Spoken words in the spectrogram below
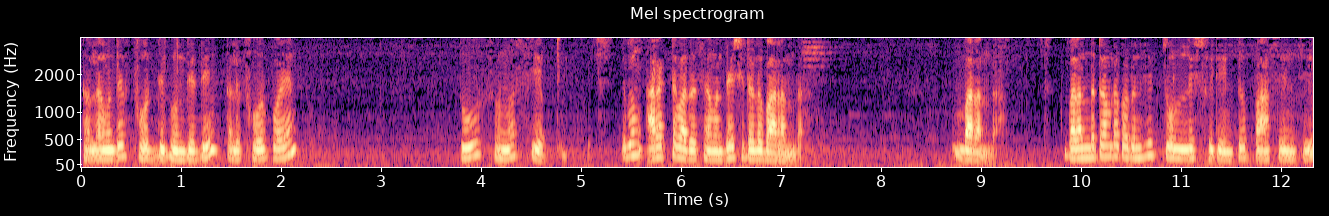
তাহলে আমাদের ফোর দিয়ে গুণ দিয়ে দিই, তাহলে ফোর পয়েন্ট টু শূন্য সিএফটি এবং আরেকটা বাদ আছে আমাদের, সেটা হলো বারান্দা। বারান্দা। বারান্দাটা আমরা কত নিচ্ছি চল্লিশ ফিট ইন্টু পাঁচ ইঞ্চি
